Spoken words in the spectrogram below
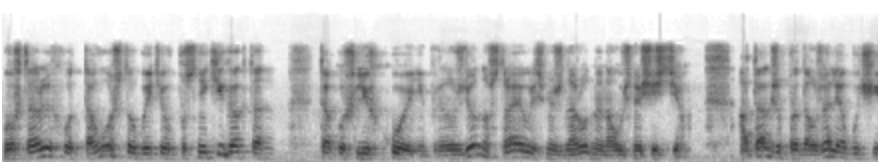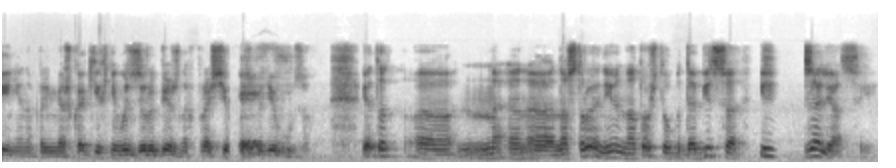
во-вторых, от того, чтобы эти выпускники как-то так уж легко и непринужденно встраивались в международную научную систему, а также продолжали обучение, например, в каких-нибудь зарубежных, прости господи, вузах. Это настроено именно на то, чтобы добиться изоляции.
